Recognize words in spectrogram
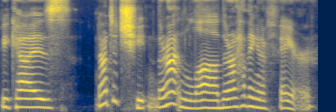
because not to cheat, they're not in love, they're not having an affair.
